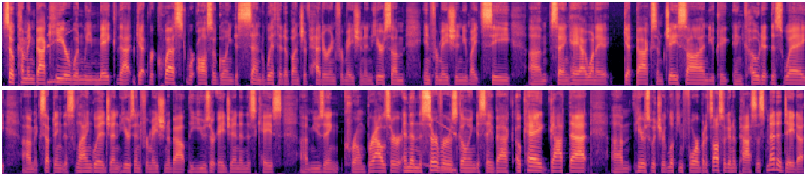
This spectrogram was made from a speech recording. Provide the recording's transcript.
So coming back here, when we make that get request, we're also going to send with it a bunch of header information. And here's some information you might see um, saying, hey, I want to get back some JSON. You could encode it this way, um, accepting this language. And here's information about the user agent, in this case, um, using Chrome browser. And then the server is going to say back, okay, got that. Um, here's what you're looking for, but it's also going to pass this metadata.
